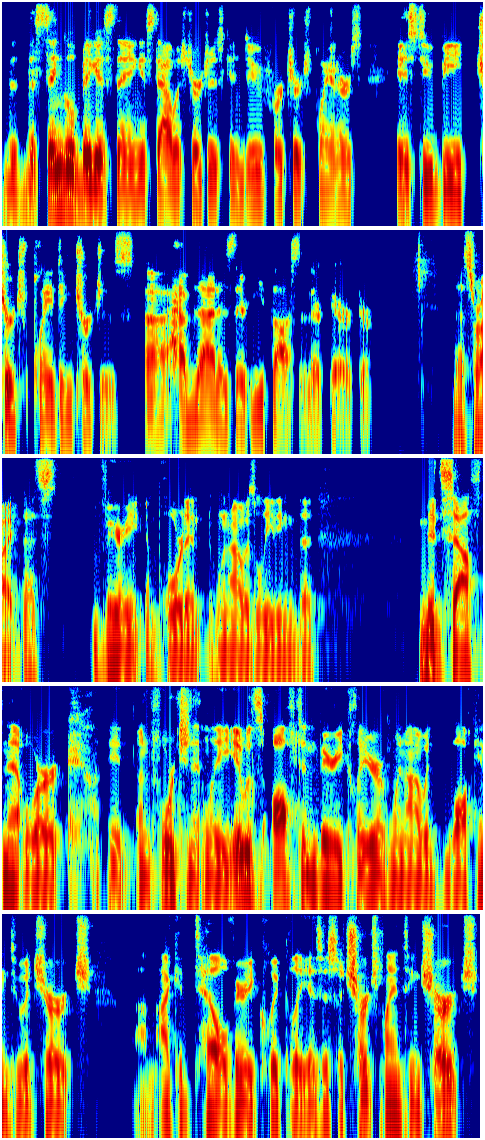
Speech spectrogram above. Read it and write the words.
the, the single biggest thing established churches can do for church planters is to be church planting churches. Uh, have that as their ethos and their character. That's right. That's very important. When I was leading the Mid South Network, it unfortunately, it was often very clear when I would walk into a church. Um, I could tell very quickly is this a church planting church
